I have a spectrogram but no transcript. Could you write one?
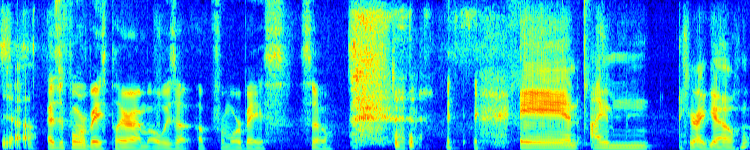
yeah As a former bass player, I'm always up, up for more bass. So And I'm here I go.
